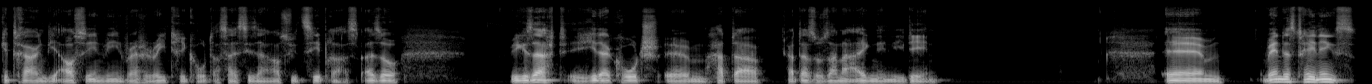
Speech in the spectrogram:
getragen, die aussehen wie ein Referee-Trikot. Das heißt, die sahen aus wie Zebras. Also, wie gesagt, jeder Coach ähm, hat, da, hat da so seine eigenen Ideen. Ähm, während des Trainings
